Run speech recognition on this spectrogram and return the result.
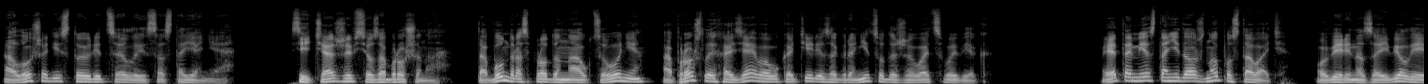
а лошади стоили целые состояния. Сейчас же все заброшено. Табун распродан на аукционе, а прошлые хозяева укатили за границу доживать свой век. «Это место не должно пустовать», — уверенно заявил я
